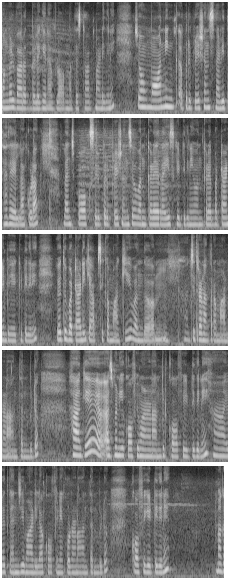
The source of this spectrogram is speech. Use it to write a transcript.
ಮಂಗಳವಾರದ ಬೆಳಗ್ಗೆನೇ ವ್ಲಾಗ್ ಮತ್ತೆ ಸ್ಟಾರ್ಟ್ ಮಾಡಿದ್ದೀನಿ ಸೊ ಮಾರ್ನಿಂಗ್ ಪ್ರಿಪ್ರೇಷನ್ಸ್ ನಡೀತಾ ಇದೆ ಎಲ್ಲ ಕೂಡ. ಲಂಚ್ ಬಾಕ್ಸ್ ಪ್ರಿಪ್ರೇಷನ್ಸು ಒಂದು ಕಡೆ ರೈಸ್ಗೆ ಇಟ್ಟಿದ್ದೀನಿ ಒಂದು ಕಡೆ ಬಟಾಣಿ ಬೇಯಕ್ಕೆ ಇಟ್ಟಿದ್ದೀನಿ ಇವತ್ತು ಬಟಾಣಿ ಕ್ಯಾಪ್ಸಿಕಮ್ ಹಾಕಿ ಒಂದು ಚಿತ್ರಾನ್ನ ಥರ ಮಾಡೋಣ ಅಂತಂದ್ಬಿಟ್ಟು ಹಾಗೆ ಹಸ್ಬೆಂಡ್ಗೆ ಕಾಫಿ ಮಾಡೋಣ ಅಂದ್ಬಿಟ್ಟು ಕಾಫಿ ಇಟ್ಟಿದ್ದೀನಿ ಇವತ್ತು ಗಂಜಿ ಮಾಡಿಲ್ಲ ಕಾಫಿನೇ ಕೊಡೋಣ ಅಂತಂದ್ಬಿಟ್ಟು ಕಾಫಿಗೆ ಇಟ್ಟಿದ್ದೀನಿ ಮಗ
